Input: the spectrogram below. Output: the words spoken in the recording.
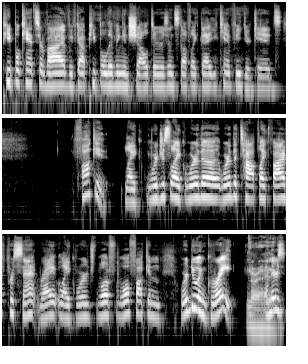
people can't survive. We've got people living in shelters and stuff like that. You can't feed your kids. Fuck it. Like we're just like we're the we're the top like five percent, right? Like we're we'll, we'll fucking we're doing great. Right. And there's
